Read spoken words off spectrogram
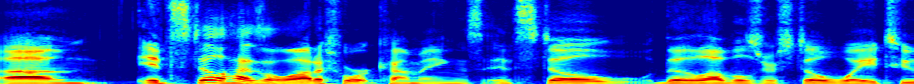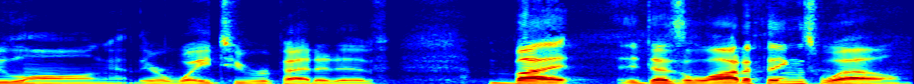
Um, it still has a lot of shortcomings. It's still the levels are still way too long. They're way too repetitive, but it does a lot of things well.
